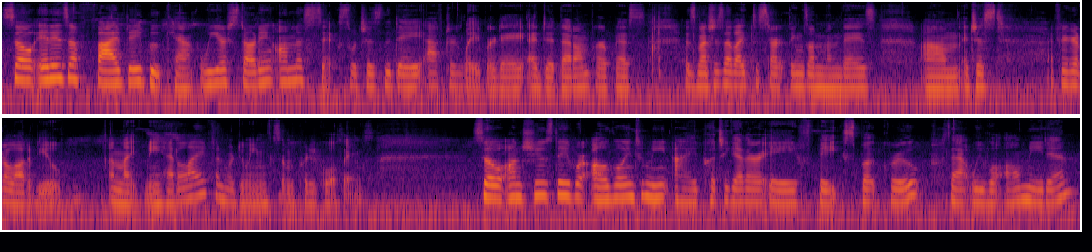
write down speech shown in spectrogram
So it is a five day boot camp. We are starting on the 6th, which is the day after Labor Day. I did that on purpose. As much as I like to start things on Mondays, um, it just, I figured a lot of you, unlike me, had a life and we're doing some pretty cool things. So on Tuesday, we're all going to meet. I put together a Facebook group that we will all meet in.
